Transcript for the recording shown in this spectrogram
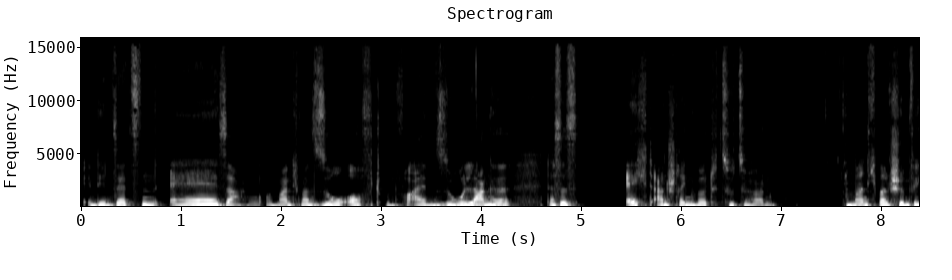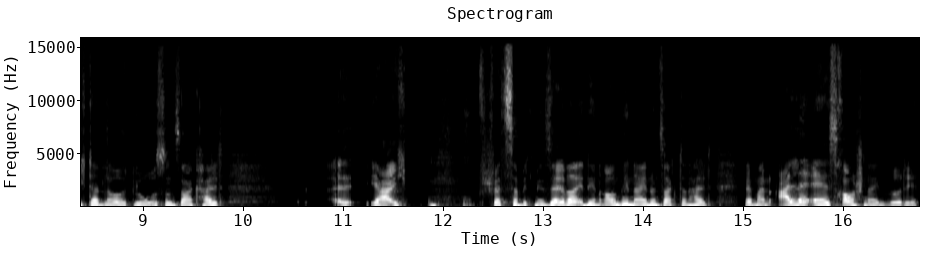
in den Sätzen äh sagen und manchmal so oft und vor allem so lange, dass es echt anstrengend wird zuzuhören. Und manchmal schimpfe ich dann laut los und sag halt, äh, ja, ich schwätze da mit mir selber in den Raum hinein und sag dann halt, wenn man alle Äs rausschneiden würde,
